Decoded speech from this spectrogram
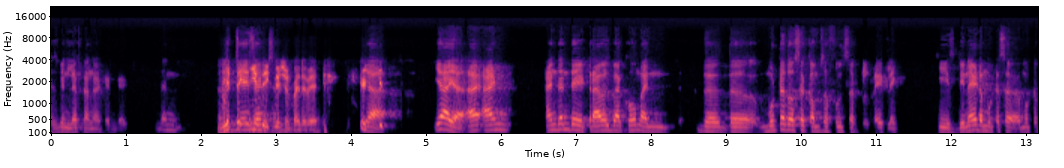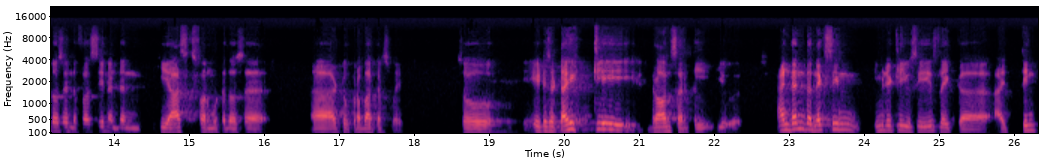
has been left unattended. Then with the the and- ignition, by the way. yeah, yeah, yeah. A- And and then they travel back home, and the the mutta dosa comes a full circle, right? Like he's denied a mutta, mutta dosa in the first scene, and then he asks for mutta dosa uh, to Prabhakar's wife. So it is a tightly drawn circle. You, and then the next scene immediately you see is like uh, I think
